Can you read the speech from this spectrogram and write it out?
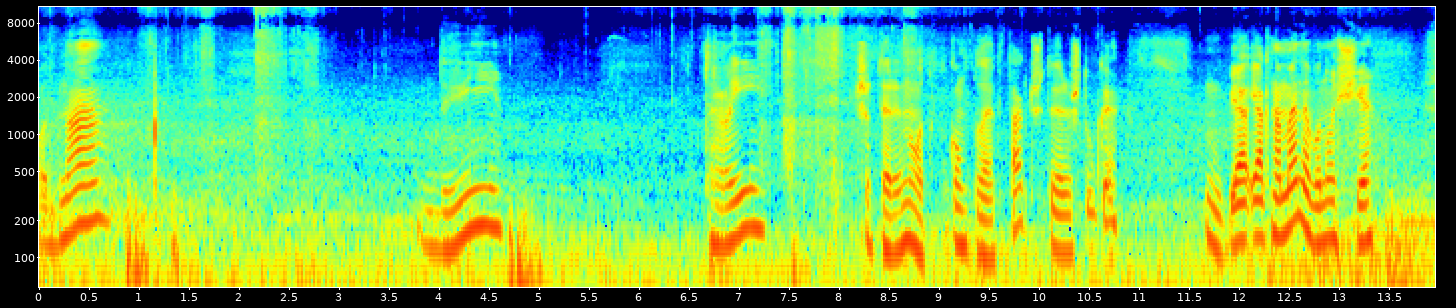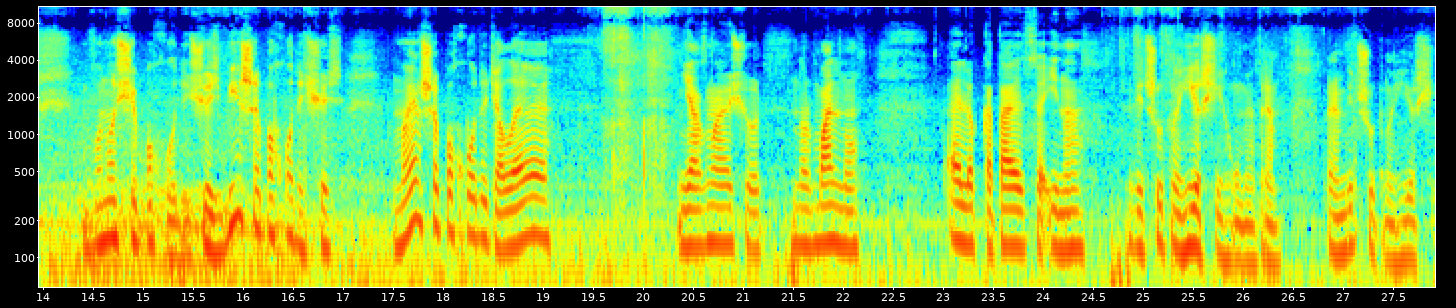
Одна. Дві. Три. Чотири. Ну от комплект, так? Чотири штуки. Ну, як, як на мене, воно ще воно ще походить. Щось більше походить, щось менше походить, але я знаю, що нормально Ельок катається і на відчутно гіршій гумі. Прям, прям відчутно гіршій.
